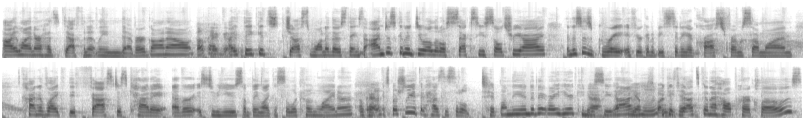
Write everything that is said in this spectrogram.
eyeliner has definitely never gone out. Okay, good. I think it's just one of those things. I'm just gonna do a little sexy, sultry eye. And this is great if you're gonna be sitting across from someone. Kind of like the fastest cat eye ever is to use something like a silicone liner. Okay. Especially if it has this little tip on the end of it right here. Can Yeah. you see Yep, that? yep, Mhm. Because tip. that's gonna help her close.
